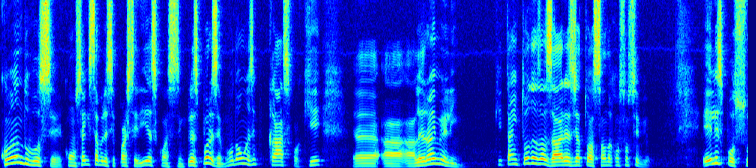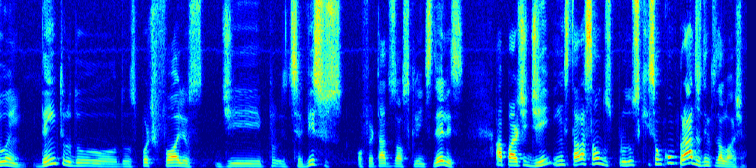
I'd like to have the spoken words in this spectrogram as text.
Quando você consegue estabelecer parcerias com essas empresas, por exemplo, vou dar um exemplo clássico aqui, é, a, a Leroy Merlin, que está em todas as áreas de atuação da construção civil. Eles possuem, dentro do, dos portfólios de, de serviços ofertados aos clientes deles, a parte de instalação dos produtos que são comprados dentro da loja.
